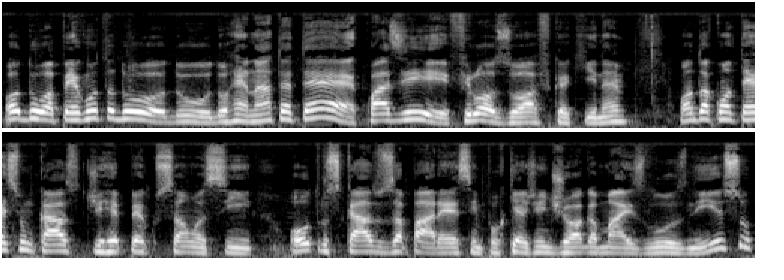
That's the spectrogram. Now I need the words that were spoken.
Odu, a pergunta do, do, do Renato é até quase filosófica aqui, né? Quando acontece um caso de repercussão assim, outros casos aparecem porque a gente joga mais luz nisso,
